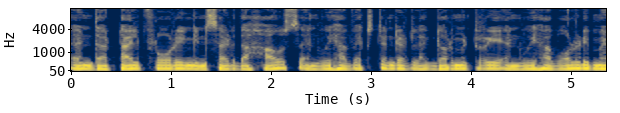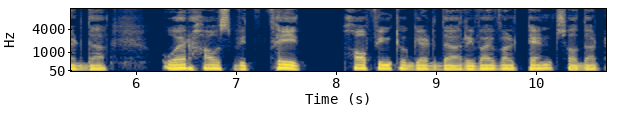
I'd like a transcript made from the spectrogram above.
and the tile flooring inside the house. And we have extended like dormitory and we have already made the warehouse with faith hoping to get the revival tent so that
